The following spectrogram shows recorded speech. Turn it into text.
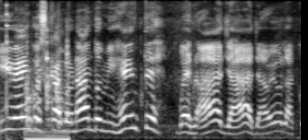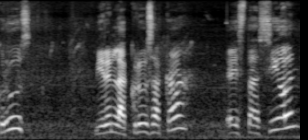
Aquí vengo escalonando mi gente. Bueno, ah, ya, ya veo la cruz. Miren la cruz acá. Estación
